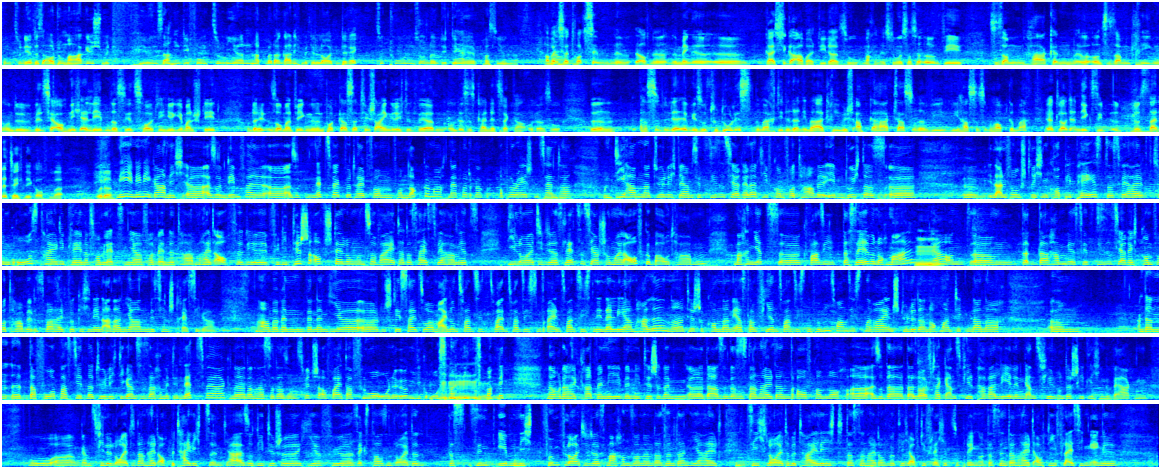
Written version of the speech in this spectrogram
funktioniert es automatisch mit vielen Sachen, die funktionieren, hat man dann gar nicht mit den Leuten direkt zu tun, sondern die Dinge Ja. passieren. Aber Genau. ist ja trotzdem eine, auch eine, eine Menge äh, geistige Arbeit, die da zu machen ist. Du musst das ja irgendwie zusammenhaken äh, und zusammenkriegen und du willst ja auch nicht erleben, dass jetzt heute hier jemand steht und da hinten soll meinetwegen ein Podcaster-Tisch eingerichtet werden und es ist kein Netzwerk da oder so. Sondern hast du dir irgendwie so To-Do-Listen gemacht, die du dann immer akribisch abgehakt hast oder wie, wie hast du es überhaupt gemacht? Ja, glaubt ja nichts, das ist deine Technik offenbar. Oder? Nee, nee, nee, gar nicht. Äh, Also in dem Fall, äh, also Netzwerk wird halt vom, vom NOC gemacht, Network Operation Center. Und die haben natürlich, wir haben es jetzt dieses Jahr relativ komfortabel eben durch das äh, in Anführungsstrichen Copy-Paste, dass wir halt zum Großteil die Pläne vom letzten Jahr verwendet haben. Halt auch für die, für die Tischaufstellung und so weiter. Das heißt, wir haben jetzt die Leute, die das letztes Jahr schon mal aufgebaut haben, machen jetzt äh, quasi dasselbe nochmal. Ja, und ähm, da, da haben wir es jetzt dieses Jahr recht komfortabel. Das war halt wirklich in den anderen Jahren ein bisschen stressiger. Na, aber wenn, wenn dann hier, äh, du stehst halt so am 21., 22., 23. in der leeren Halle, ne? Tische kommen dann erst am 24., 25. rein, Stühle dann nochmal einen Ticken danach. Ähm, und dann äh, davor passiert natürlich die ganze Sache mit dem Netzwerk. Ne? Dann hast du da so einen Switch auf weiter Flur ohne irgendwie großartig Zeug. Na, oder halt gerade wenn die, wenn die Tische dann äh, da sind, dass es dann halt dann draufkommt noch. Äh, also da, da läuft halt ganz viel parallel in ganz vielen unterschiedlichen Gewerken wo äh, ganz viele Leute dann halt auch beteiligt sind. Ja? Also die Tische hier für 6000 Leute, das sind eben nicht fünf Leute, die das machen, sondern da sind dann hier halt zig Leute beteiligt, das dann halt auch wirklich auf die Fläche zu bringen. Und das sind dann halt auch die fleißigen Engel,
